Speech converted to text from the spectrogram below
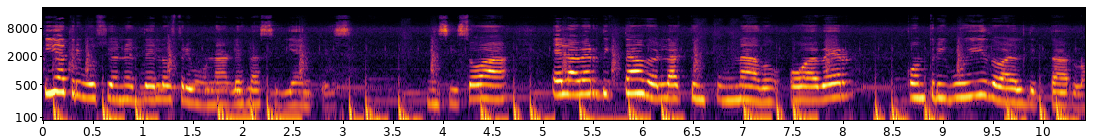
y, atribuciones de los tribunales las siguientes. Inciso A. El haber dictado el acto impugnado o haber contribuido al dictarlo.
